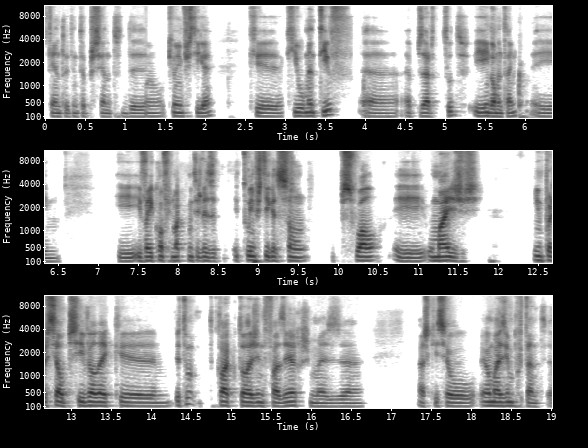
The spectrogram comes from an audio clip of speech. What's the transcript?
70, 80% de que eu investiguei que, que eu mantive, uh, apesar de tudo, e ainda o mantenho. E, e, e, veio confirmar que muitas vezes a, tua investigação pessoal e o mais imparcial possível é que. Eu, claro que toda a gente faz erros, mas uh, acho que isso é o, é o mais importante. A,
